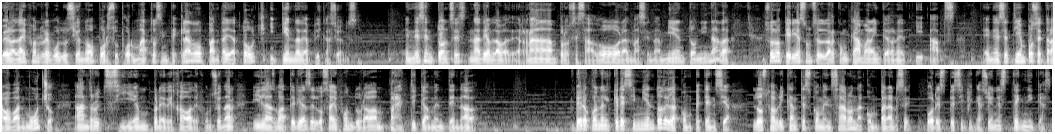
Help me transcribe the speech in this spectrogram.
pero el iPhone revolucionó por su formato sin teclado, pantalla touch y tienda de aplicaciones. En ese entonces nadie hablaba de RAM, procesador, almacenamiento ni nada. Solo querías un celular con cámara, internet y apps. En ese tiempo se trababan mucho, Android siempre dejaba de funcionar y las baterías de los iPhone duraban prácticamente nada. Pero con el crecimiento de la competencia, los fabricantes comenzaron a compararse por especificaciones técnicas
